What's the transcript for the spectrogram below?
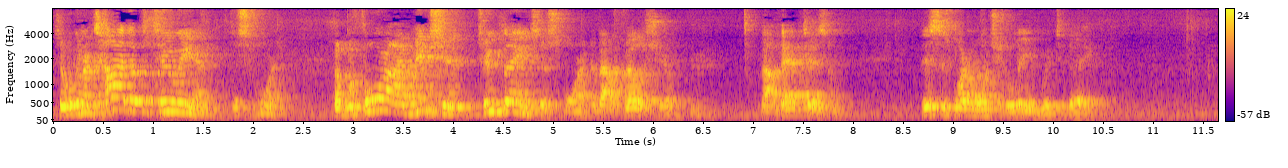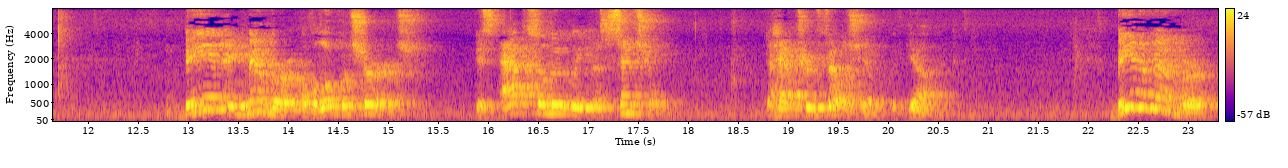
So we're going to tie those two in this morning. But before I mention two things this morning about fellowship, about baptism, this is what I want you to leave with today. Being a member of a local church is absolutely essential to have true fellowship with God. Being a member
